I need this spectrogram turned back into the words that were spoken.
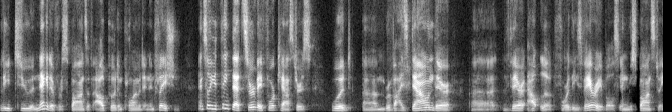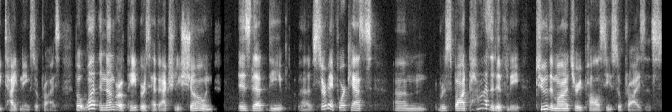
lead to a negative response of output, employment, and inflation. And so you'd think that survey forecasters would um, revise down their uh, their outlook for these variables in response to a tightening surprise. But what a number of papers have actually shown is that the uh, survey forecasts um, respond positively to the monetary policy surprises.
